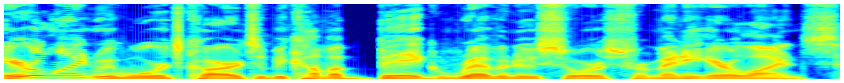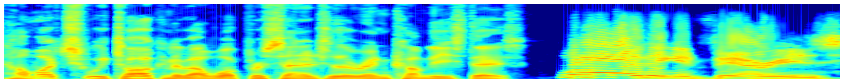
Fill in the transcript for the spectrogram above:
Airline rewards cards have become a big revenue source for many airlines. How much are we talking about? What percentage of their income these days? Well, I think it varies.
